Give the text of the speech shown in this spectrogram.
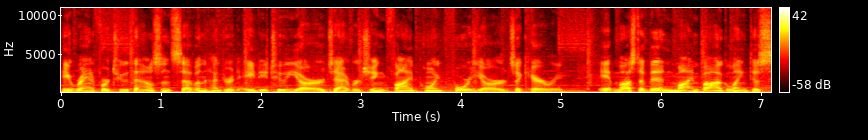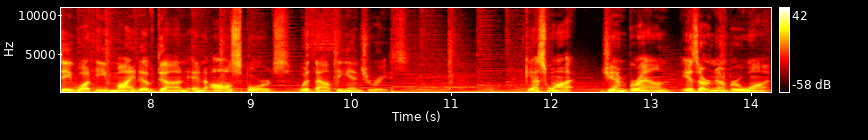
He ran for 2,782 yards, averaging 5.4 yards a carry. It must have been mind boggling to see what he might have done in all sports without the injuries. Guess what? Jim Brown is our number one.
